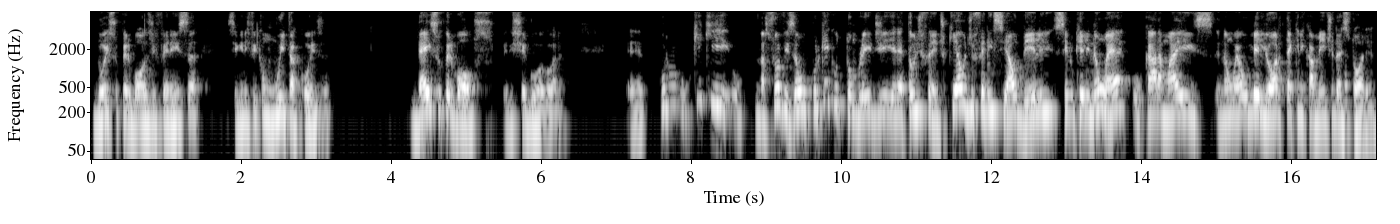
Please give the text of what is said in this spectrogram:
dois Super Bowls de diferença significam muita coisa. 10 Super Bowls ele chegou agora. É, por, o que que, na sua visão, por que, que o Tom Brady ele é tão diferente? O que é o diferencial dele, sendo que ele não é o cara mais, não é o melhor tecnicamente da história?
